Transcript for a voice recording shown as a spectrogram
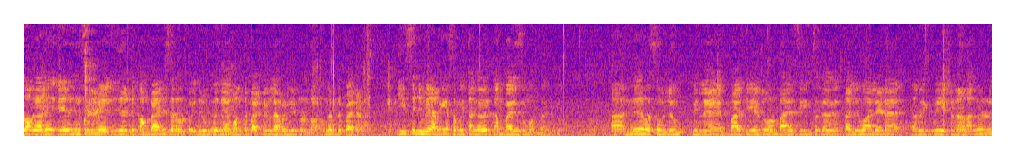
പറഞ്ഞാൽ ഏതെങ്കിലും സിനിമ ഇതായിട്ട് കമ്പാരിസൺ ഉണ്ടോ? ഇതിനു മുമ്പ് ഇതേപോലത്തെ പാറ്റേണിൽ ഇറങ്ങിയിട്ടുണ്ടോ? അങ്ങനെ ഒരു പാറ്റേൺ ഈ സിനിമ ഇറങ്ങിയ സമയത്ത് അങ്ങനെ ഒരു കമ്പാരിസൺ വന്നായിരുന്നു. അന്നേ റസൂലും പിന്നെ ആണ്. അങ്ങനെ ഒരു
